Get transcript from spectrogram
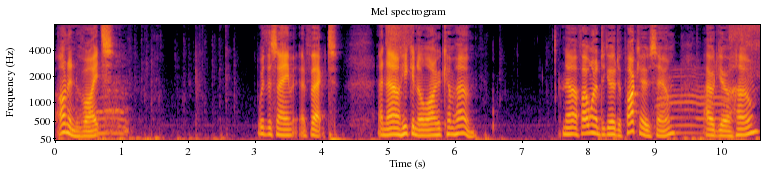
uninvite with the same effect. And now he can no longer come home. Now, if I wanted to go to Paco's home, I would go home,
